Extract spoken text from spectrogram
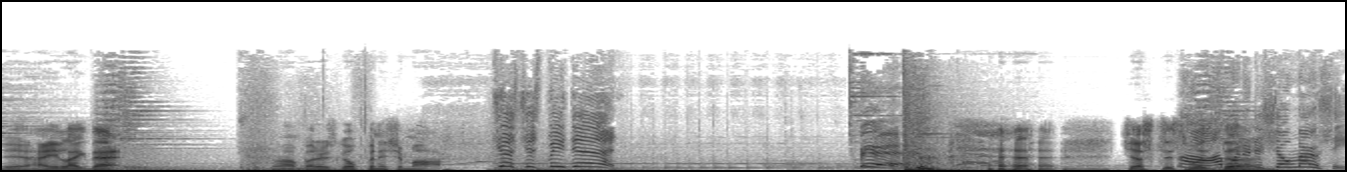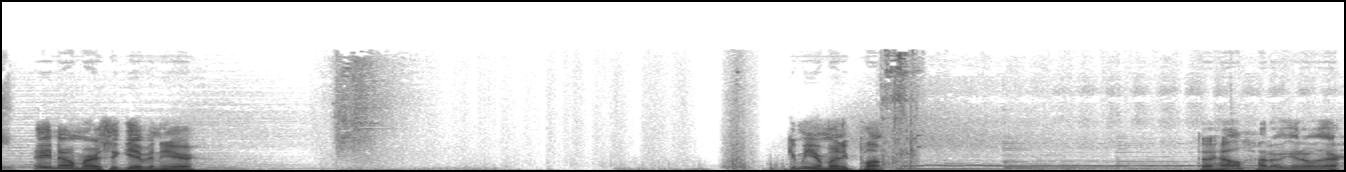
Yeah, how you like that? Come on, Butters, go finish him off. Justice be done! Justice Oh, was I wanted to show mercy. Ain't no mercy given here. Give me your money, punk. The hell? How do I get over there?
